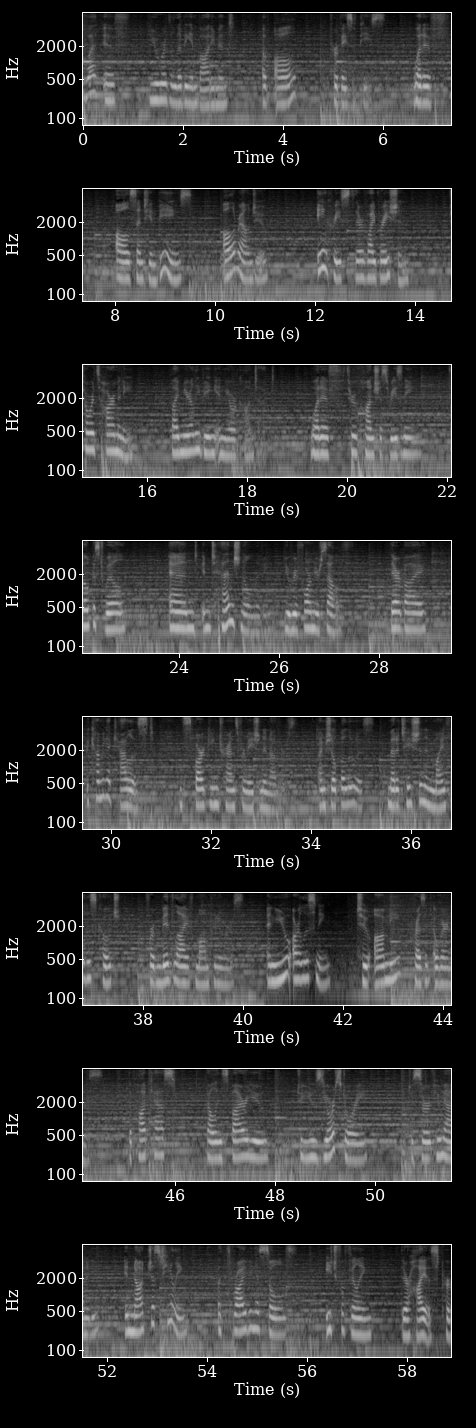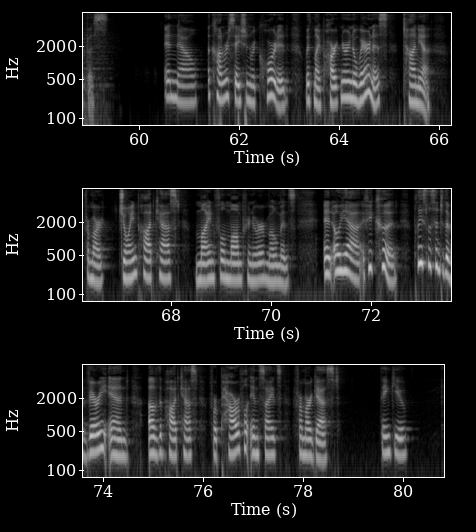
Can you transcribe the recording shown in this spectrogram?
What if you were the living embodiment of all pervasive peace? What if all sentient beings all around you increased their vibration towards harmony by merely being in your contact? What if through conscious reasoning, focused will, and intentional living, you reform yourself, thereby becoming a catalyst and sparking transformation in others? I'm Shilpa Lewis, meditation and mindfulness coach for midlife mompreneurs, and you are listening to Omnipresent Awareness, the podcast that will inspire you to use your story to serve humanity in not just healing, but thriving as souls, each fulfilling their highest purpose. And now, a conversation recorded with my partner in awareness, Tanya, from our joint podcast, Mindful Mompreneur Moments. And oh, yeah, if you could, please listen to the very end of the podcast for powerful insights from our guest. Thank you.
